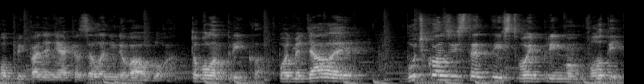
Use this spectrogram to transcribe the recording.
po prípade nejaká zeleninová obloha. To bol len príklad. Poďme ďalej. Buď konzistentný s tvojim príjmom vody.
